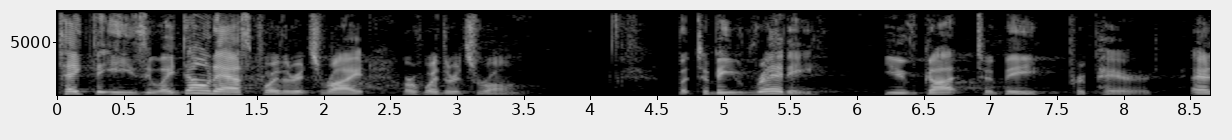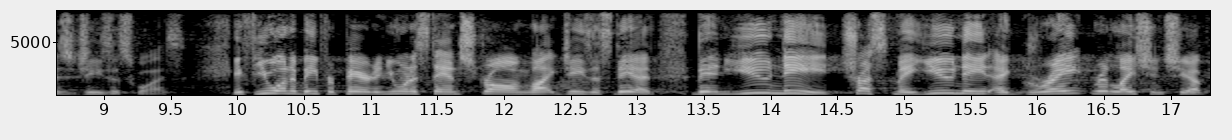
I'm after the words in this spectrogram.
take the easy way. Don't ask whether it's right or whether it's wrong. But to be ready, you've got to be prepared, as Jesus was. If you want to be prepared and you want to stand strong like Jesus did, then you need, trust me, you need a great relationship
